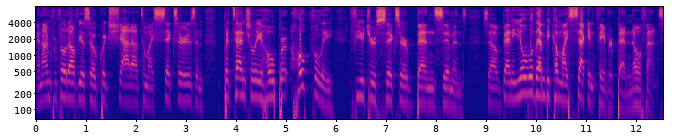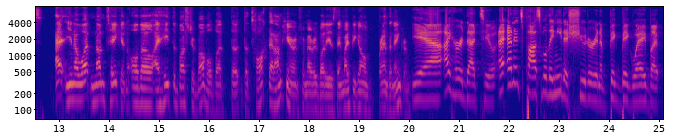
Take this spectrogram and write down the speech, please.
And I'm from Philadelphia, so a quick shout out to my Sixers and potentially, hope, hopefully, future Sixer Ben Simmons. So, Benny, you will then become my second favorite Ben. No offense. I, you know what? None taken. Although I hate to bust your bubble, but the the talk that I'm hearing from everybody is they might be going Brandon Ingram. Yeah, I heard that too, and it's possible they need a shooter in a big, big way. But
